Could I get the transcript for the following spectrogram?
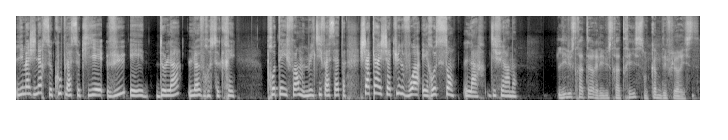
L'imaginaire se couple à ce qui est vu et de là, l'œuvre se crée. Protéiforme, multifacette, chacun et chacune voit et ressent l'art différemment. L'illustrateur et l'illustratrice sont comme des fleuristes.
